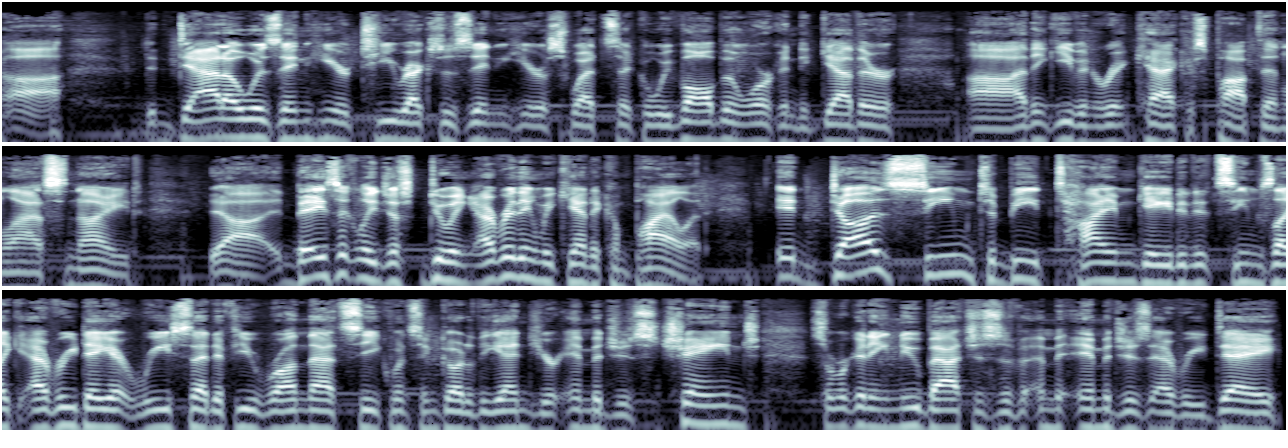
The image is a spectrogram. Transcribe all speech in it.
uh, Datto was in here, T Rex was in here, Sweatcicle. We've all been working together. Uh, I think even Rick Cactus popped in last night. Uh, basically, just doing everything we can to compile it. It does seem to be time gated. It seems like every day at reset, if you run that sequence and go to the end, your images change. So we're getting new batches of Im- images every day.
